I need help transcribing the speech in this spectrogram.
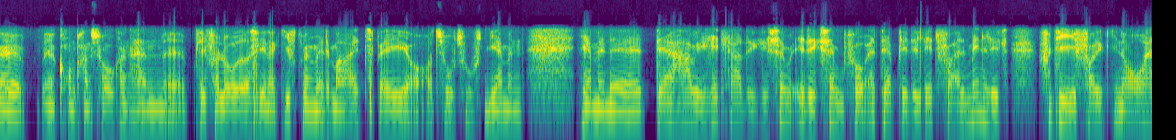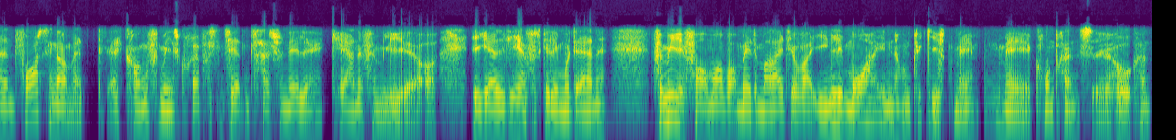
øh, øh kronprins Håkon han øh, blev forlovet og senere gift med Mette Marit tilbage i år 2000, jamen, jamen øh, der har vi helt klart et eksempel, et eksempel på, at der blev det lidt for almindeligt, fordi folk i Norge havde en forestilling om, at, at kongefamilien skulle repræsentere den traditionelle kernefamilie, og ikke alle de her forskellige moderne familieformer, hvor Mette Marit jo var enlig mor, inden hun blev gift med, med kronprins øh, Håkon.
